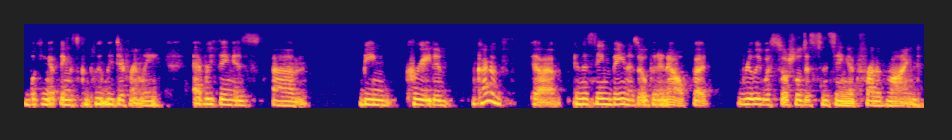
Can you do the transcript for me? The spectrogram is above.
looking at things completely differently. Everything is um, being created kind of uh, in the same vein as Open and Out, but really with social distancing at front of mind.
